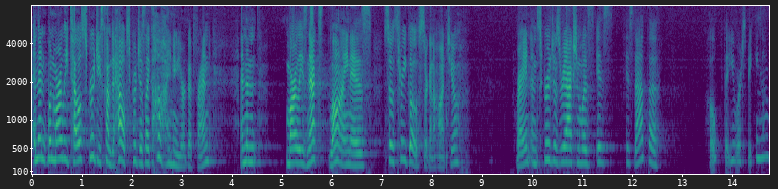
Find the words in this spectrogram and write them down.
And then when Marley tells Scrooge he's come to help, Scrooge is like, Oh, I knew you're a good friend. And then Marley's next line is, So three ghosts are going to haunt you. Right? And Scrooge's reaction was, Is, is that the hope that you were speaking of?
